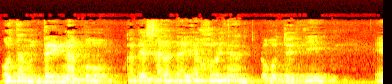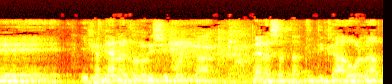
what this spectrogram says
όταν πριν από κάποια 49 χρόνια λόγω του ότι ε, είχα μια αναγνωρισιμότητα, πέρασα τα δυτικά όλα,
